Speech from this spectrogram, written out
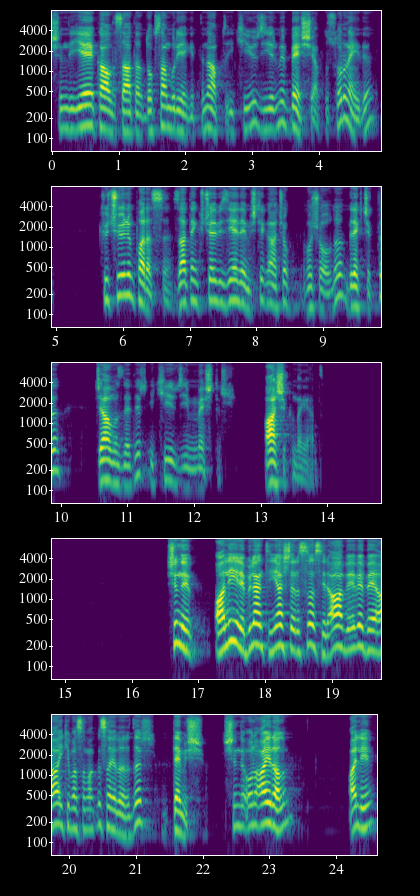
Şimdi y kaldı sağ tarafta. 90 buraya gitti. Ne yaptı? 225 yaptı. Soru neydi? Küçüğünün parası. Zaten küçüğe biz y demiştik. Ha, çok hoş oldu. Direkt çıktı. Cevabımız nedir? 225'tir. A şıkkında geldi. Şimdi Ali ile Bülent'in yaşları sırasıyla AB ve BA iki basamaklı sayılarıdır demiş. Şimdi onu ayıralım. Ali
